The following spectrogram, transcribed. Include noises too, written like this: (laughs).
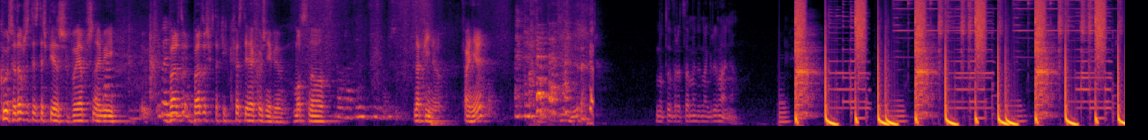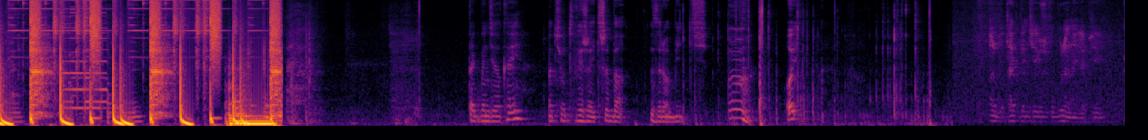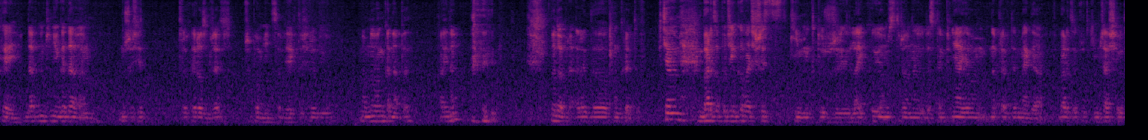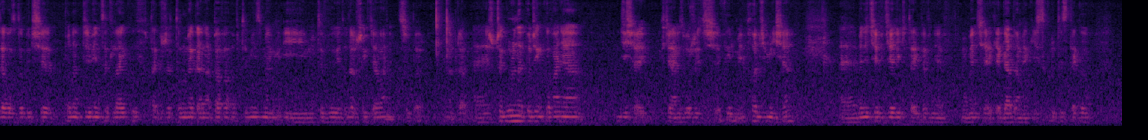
Kurczę, dobrze, ty jesteś pierwszy, bo ja przynajmniej bardzo, bardzo się w takich kwestiach jakoś, nie wiem, mocno Dobra, to nic nie dobrze. napinam. Fajnie? (laughs) No to wracamy do nagrywania. Tak będzie ok? Ciut wyżej trzeba zrobić. Ugh. Oj! Albo tak będzie już w ogóle najlepiej. Okej, dawno tu nie gadałem. Muszę się trochę rozgrzać, przypomnieć sobie jak to się robiło. Mam nową kanapę. Fajna? (laughs) no dobra, ale do konkretów. Chciałem bardzo podziękować wszystkim, którzy lajkują stronę, udostępniają. Naprawdę mega. Bardzo krótkim czasie udało zdobyć się ponad 900 lajków, także to mega napawa optymizmem i motywuje do dalszych działań. Super, naprawdę. E, Szczególne podziękowania dzisiaj chciałem złożyć firmie Chodzi mi się. E, Będziecie widzieli tutaj pewnie w momencie, jak ja gadam, jakieś skróty z tego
